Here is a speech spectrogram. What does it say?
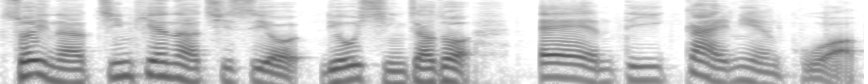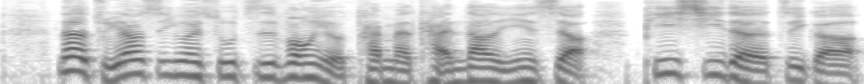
所以呢，今天呢，其实有流行叫做。A M D 概念股哦，那主要是因为苏之峰有他们谈到的一件事哦，P C 的这个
